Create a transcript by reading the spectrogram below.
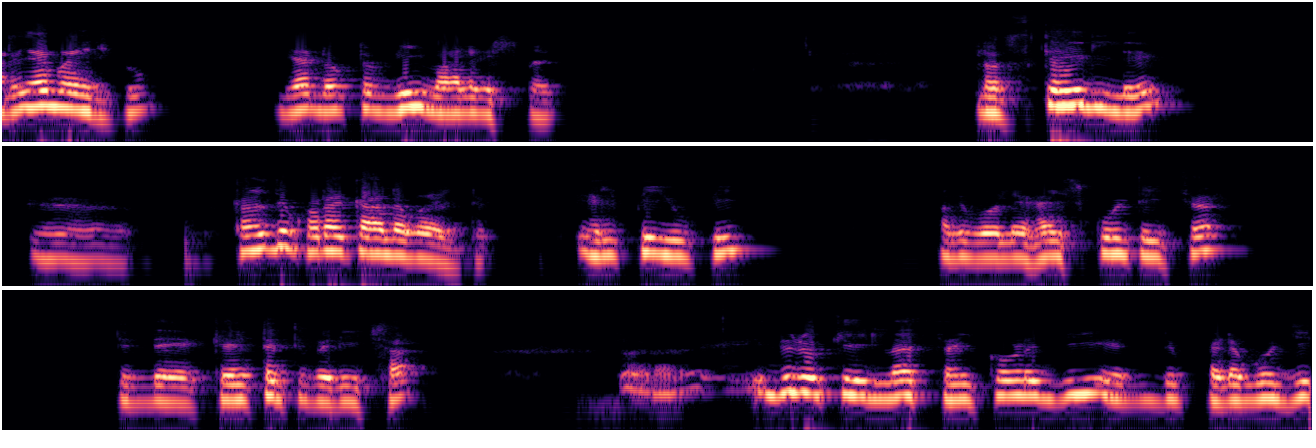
അറിയാമായിരിക്കും. ഞാൻ ഡോക്ടർ വി ബാലകൃഷ്ണൻ. ഏഹ്, കഴിഞ്ഞ കുറേ കാലമായിട്ട് എൽ പി യു പി അതുപോലെ ഹൈസ്കൂൾ ടീച്ചർ പിന്നെ കേട്ടറ്റ് പരീക്ഷ ഇതിനൊക്കെയുള്ള സൈക്കോളജി ആൻഡ് പെഡഗോജി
